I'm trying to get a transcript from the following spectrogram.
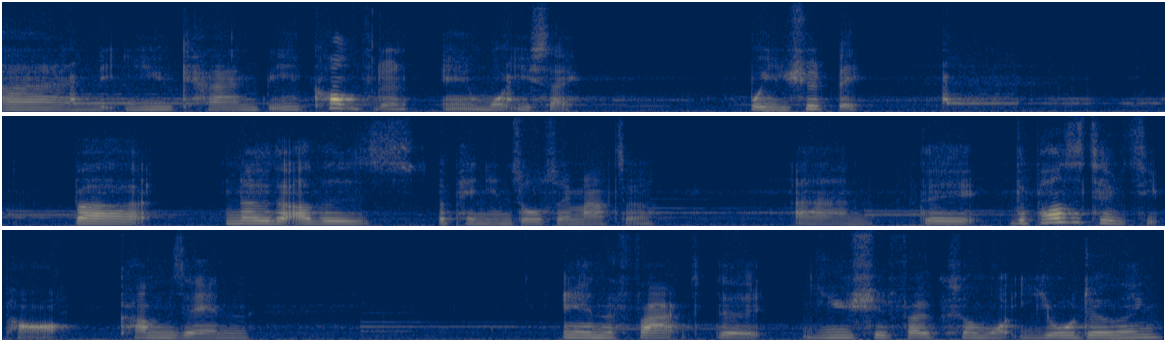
And you can be confident in what you say. Well, you should be. But know that others' opinions also matter. And the the positivity part comes in in the fact that you should focus on what you're doing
